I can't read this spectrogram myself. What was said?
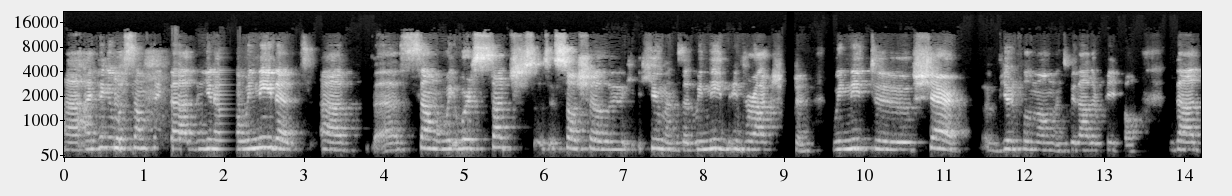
Uh, I think it was something that you know we needed uh, uh, some we, we're such social humans that we need interaction. We need to share beautiful moments with other people. That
